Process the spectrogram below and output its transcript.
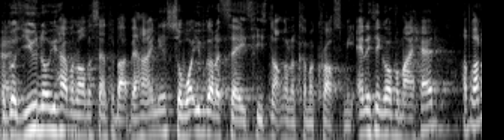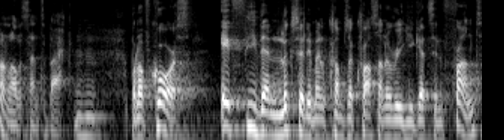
Because you know you have another centre back behind you. So what you've got to say is he's not going to come across me. Anything over my head, I've got another centre back. Mm-hmm. But of course, If he then looks at him and comes across and Origi gets in front,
